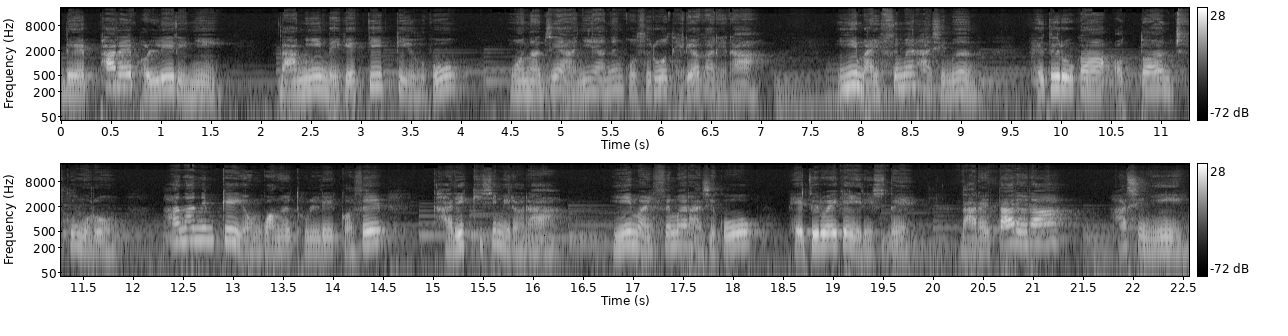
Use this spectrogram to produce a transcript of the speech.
내 팔을 벌리리니 남이 내게 띠띠우고 원하지 아니하는 곳으로 데려가리라. 이 말씀을 하심은 베드로가 어떠한 죽음으로 하나님께 영광을 돌릴 것을 가리키심이러라. 이 말씀을 하시고 베드로에게 이르시되 나를 따르라 하시니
